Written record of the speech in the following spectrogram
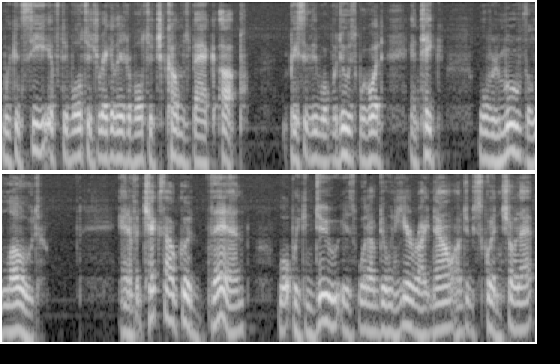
we can see if the voltage regulator voltage comes back up. Basically what we'll do is we'll go ahead and take, we'll remove the load and if it checks out good then, what we can do is what I'm doing here right now. I'll just go ahead and show that.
